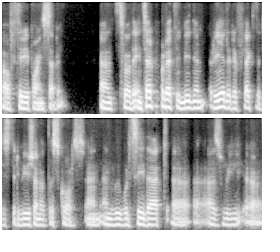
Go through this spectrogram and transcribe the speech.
of 3.7. And so the interpolated median really reflects the distribution of the scores. And, and we will see that uh, as we uh,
